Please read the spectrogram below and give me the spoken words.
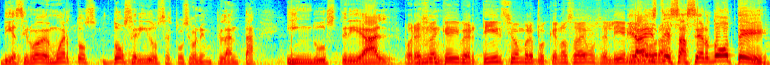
19 muertos, dos heridos, explosión en planta industrial. Por eso hay Mm. que divertirse, hombre, porque no sabemos el día ni Mira la este hora. sacerdote,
